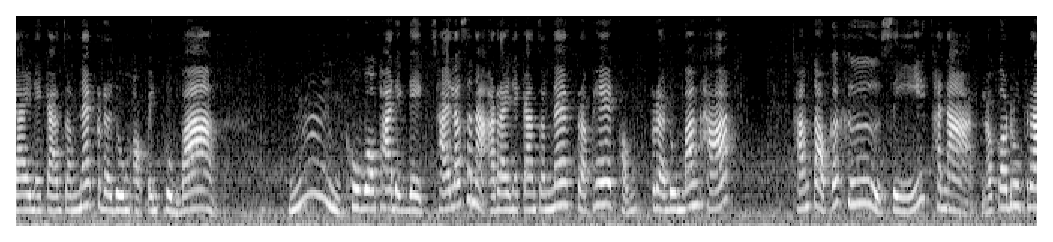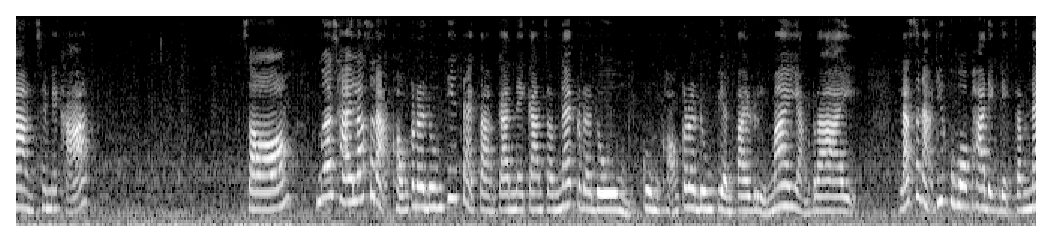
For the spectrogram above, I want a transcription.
ใดในการจำแนกกระดุมออกเป็นกลุ่มบ้าง อืมครูโบพาเด็กๆ ใช้ลักษณะอะไรในการจำแนกประเภทของกระดุมบ้างคะคำตอบก็คือ สีขนาดแล้วก็รูปร่างใช่ไหมคะ 2. เมื่อใช้ลักษณะของกระดุมที่แตกต่างกันในการจำแนกกระดุม กลุ่มของกระดุมเปลี่ยนไปหรือไม่อย่างไร ลักษณะที่ครูโบพาเด็กๆจำแน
